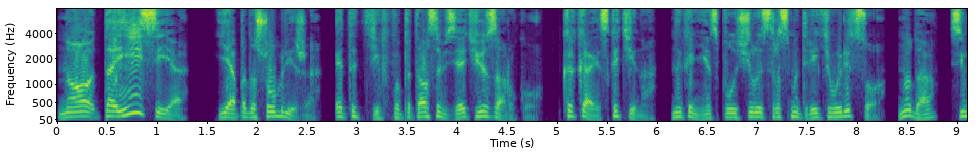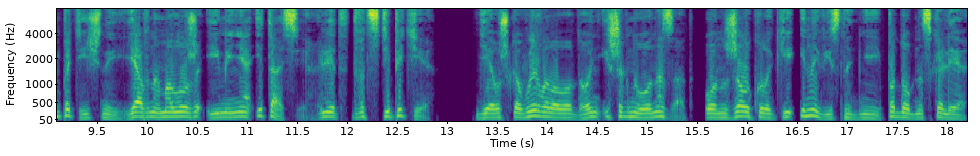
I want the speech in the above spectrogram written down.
«Но Таисия...» Я подошел ближе. Этот тип попытался взять ее за руку. Какая скотина! Наконец получилось рассмотреть его лицо. Ну да, симпатичный, явно моложе и меня, и Таси, лет двадцати пяти. Девушка вырвала ладонь и шагнула назад. Он сжал кулаки и навис над ней, подобно скале.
